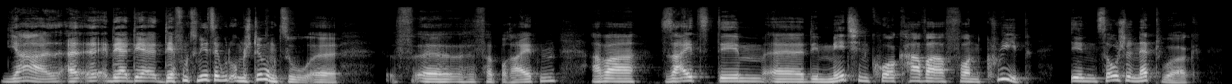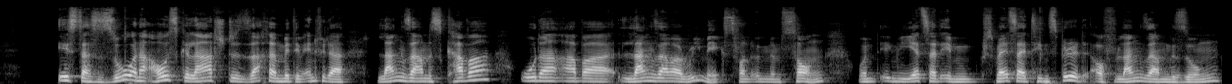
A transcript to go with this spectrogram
ja äh, der der der funktioniert sehr gut um Stimmung zu äh, äh, verbreiten aber seit dem äh, dem Mädchenchor Cover von Creep in Social Network ist das so eine ausgelatschte Sache mit dem entweder langsames Cover oder aber langsamer Remix von irgendeinem Song und irgendwie jetzt hat eben Smells Like Teen Spirit auf langsam gesungen.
